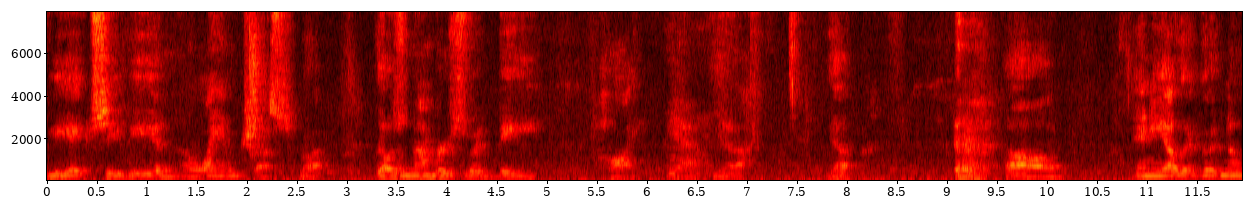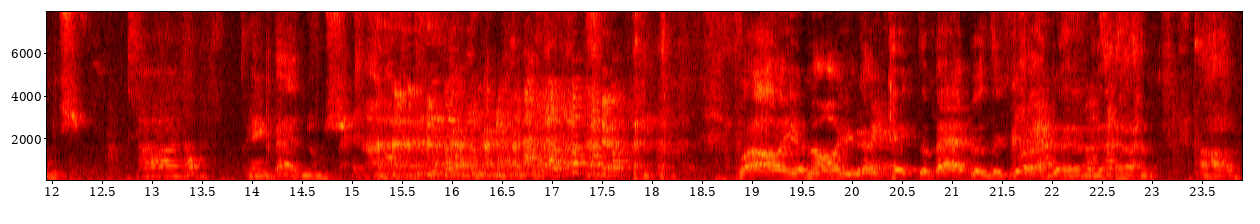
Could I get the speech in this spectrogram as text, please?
VHCB and the land trust, but those numbers would be high. Yeah. Yeah, yeah. Um, Any other good news? Uh, no. Any bad news? Well, you know, you gotta take the bad with the good and, uh, um,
